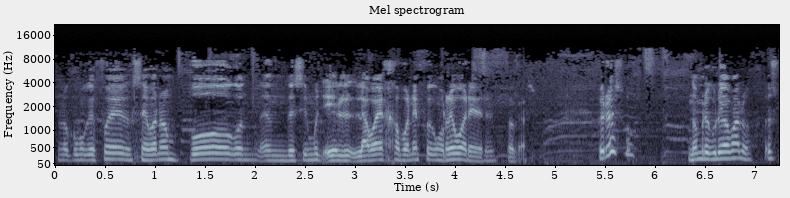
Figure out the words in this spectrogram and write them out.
¿no? como que fue, se demoraron un poco en, decir mucho, la wea en japonés fue como re whatever en todo caso. Pero eso, nombre curioso malo, eso.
